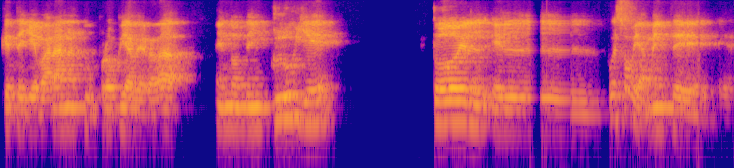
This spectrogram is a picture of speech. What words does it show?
que te llevarán a tu propia verdad, en donde incluye todo el, pues obviamente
